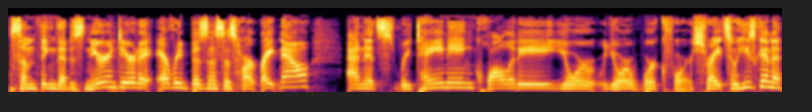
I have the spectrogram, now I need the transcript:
something that is near and dear to every business's heart right now and it's retaining quality your your workforce right so he's gonna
